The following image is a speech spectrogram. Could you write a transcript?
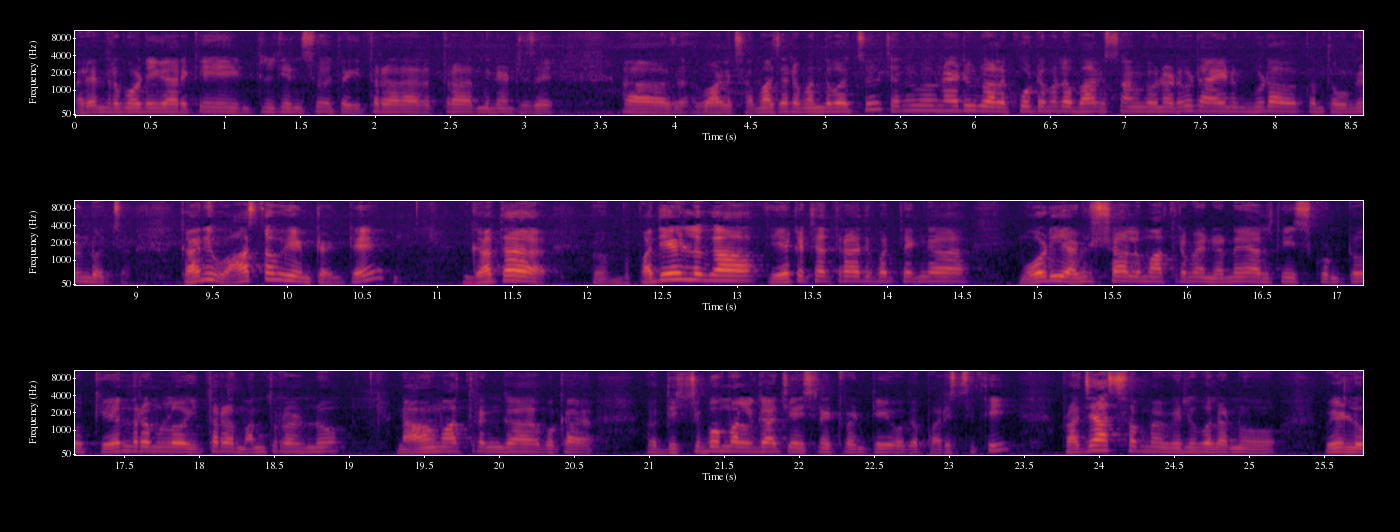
నరేంద్ర మోడీ గారికి ఇంటెలిజెన్స్ ఇతర ఇతర అందినటువంటి వాళ్ళకి సమాచారం అందవచ్చు. చంద్రబాబు నాయుడు కూడా వాళ్ళ కూటమిలో భాగస్వామిగా ఉన్నాడు కూడా ఆయనకు కూడా కొంత ఉండి ఉండొచ్చు. కానీ వాస్తవం ఏమిటంటే గత పదేళ్ళుగా ఏకఛత్రాధిపత్యంగా మోడీ అమిత్ షాలు మాత్రమే నిర్ణయాలు తీసుకుంటూ కేంద్రంలో ఇతర మంత్రులను నామమాత్రంగా ఒక దిష్టిబొమ్మలుగా చేసినటువంటి ఒక పరిస్థితి ప్రజాస్వామ్య విలువలను వీళ్ళు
